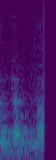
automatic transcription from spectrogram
do the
